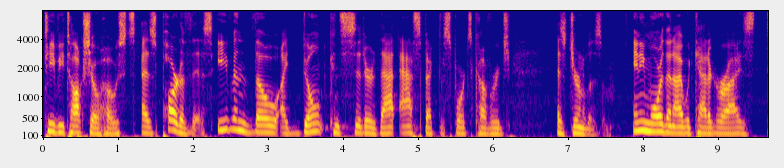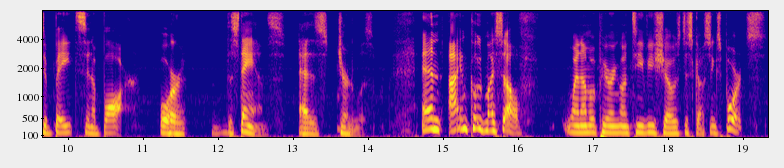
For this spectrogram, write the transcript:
TV talk show hosts as part of this, even though I don't consider that aspect of sports coverage as journalism, any more than I would categorize debates in a bar or the stands as journalism. And I include myself when I'm appearing on TV shows discussing sports.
